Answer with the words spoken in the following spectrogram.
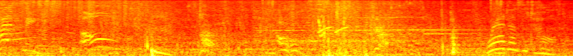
Help me! Oh! Where does it hurt?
